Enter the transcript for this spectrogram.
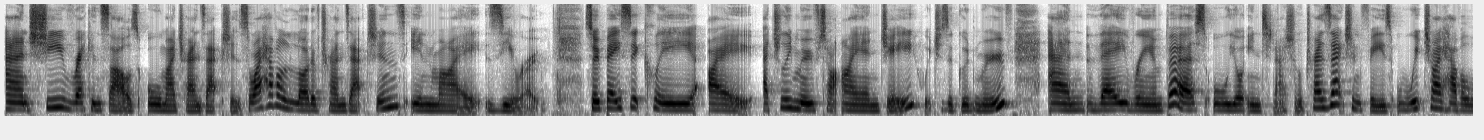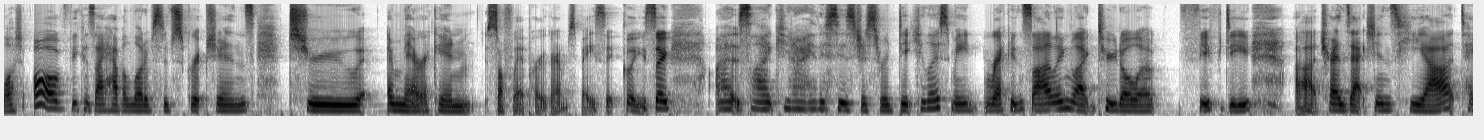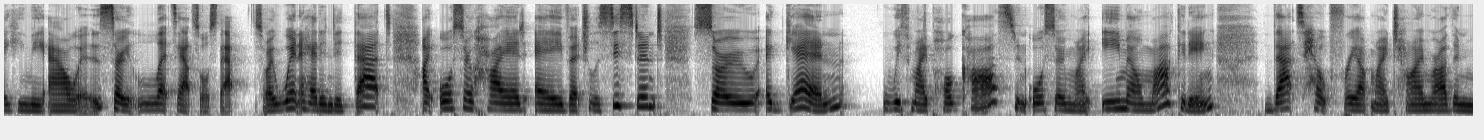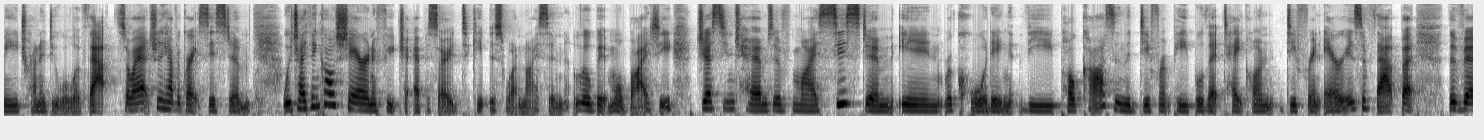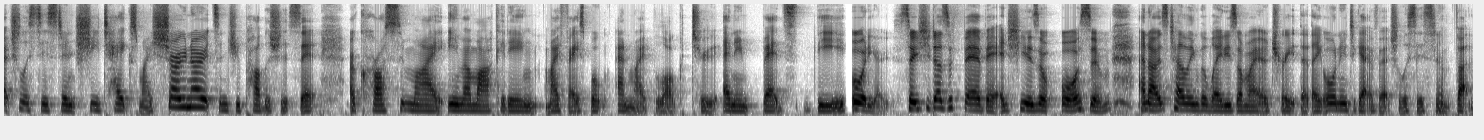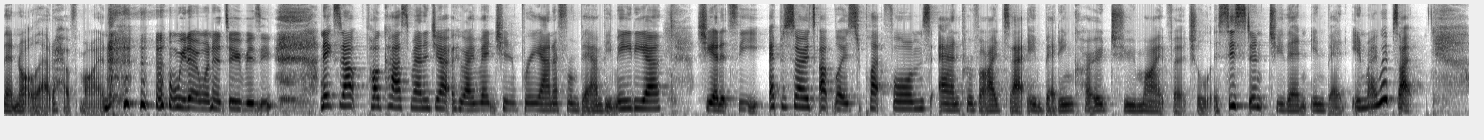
and she reconciles all my transactions. So I have a lot of transactions in my Xero. So basically, I actually moved to ING, which is a good move, and they reimburse all your international transaction fees, which I have a lot of because I have a lot of subscriptions to American software programs, basically. So uh, it's like, you know, this is just ridiculous. Me reconciling like $2 50 uh, transactions here, taking me hours. So let's outsource that. So I went ahead and did that. I also hired a virtual assistant. So again, with my podcast and also my email marketing, that's helped free up my time rather than me trying to do all of that. So I actually have a great system, which I think I'll share in a future episode to keep this one nice and a little bit more bitey, just in terms of my system in recording the podcast and the different people that take on different areas of that. But the virtual assistant, she takes my show notes and she publishes it across my email marketing, my Facebook, and my blog too, and embeds the audio. So she does a fair bit and she is awesome. And I was telling the ladies on my retreat that they all need to get a virtual assistant, but they're not allowed to have mine. we don't want her too busy. Next up, podcast manager, who I mentioned, Brianna from Bambi Media. She edits the episodes, uploads to platforms, and provides that embedding code to my virtual assistant to then embed in my website.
